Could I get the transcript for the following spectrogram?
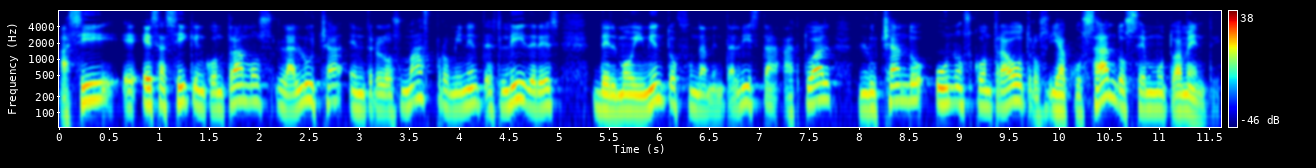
Así e, es así que encontramos la lucha entre los más prominentes líderes del movimiento fundamentalista actual luchando unos contra otros y acusándose mutuamente.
